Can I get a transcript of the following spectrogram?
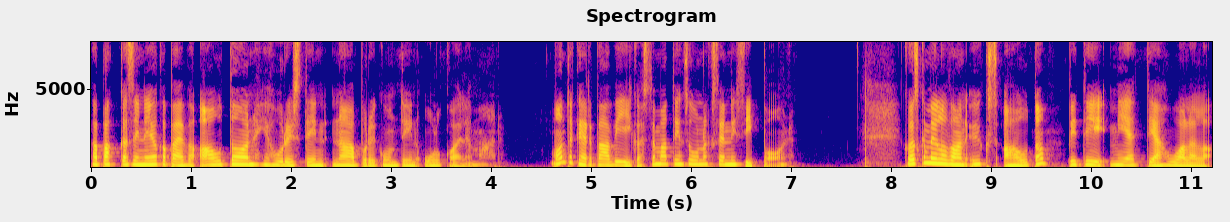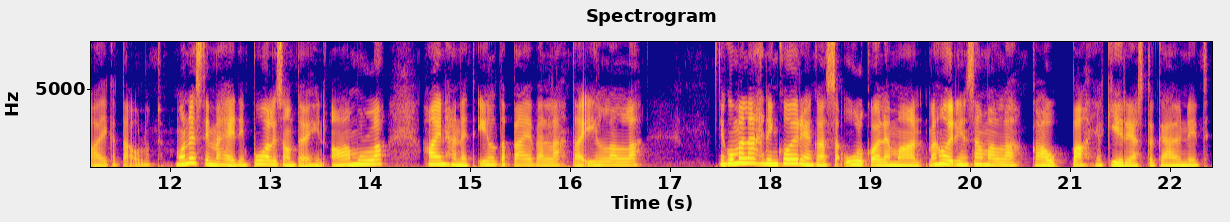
mä pakkasin ne joka päivä autoon ja huristin naapurikuntiin ulkoilemaan. Monta kertaa viikossa mä otin suunnakseni Sipoon. Koska meillä on vain yksi auto, piti miettiä huolella aikataulut. Monesti mä heitin puolison töihin aamulla, hain hänet iltapäivällä tai illalla. Ja kun mä lähdin koirien kanssa ulkoilemaan, mä hoidin samalla kauppa- ja kirjastokäynnit,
